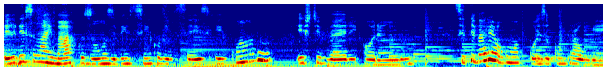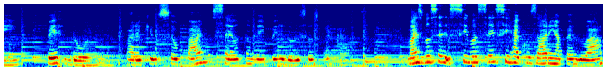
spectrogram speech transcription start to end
Ele disse lá em Marcos 11, 25, 26 que quando estiverem orando, se tiverem alguma coisa contra alguém, perdoem, para que o seu Pai no céu também perdoe os seus pecados. Mas você, se vocês se recusarem a perdoar,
